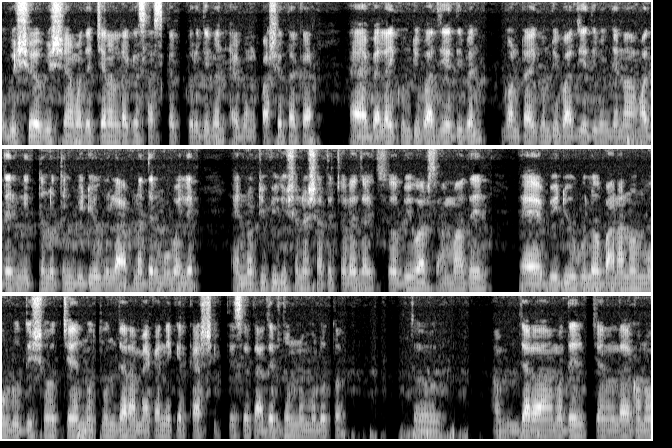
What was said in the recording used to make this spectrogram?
অবশ্যই অবশ্যই আমাদের চ্যানেলটাকে সাবস্ক্রাইব করে দিবেন এবং পাশে থাকা বেল আইকনটি বাজিয়ে দিবেন। ঘণ্টা আইকনটি বাজিয়ে দিবেন যেন আমাদের নিত্য নতুন ভিডিওগুলো আপনাদের মোবাইলে নোটিফিকেশনের সাথে চলে যায়। সো ভিউয়ার্স আমাদের ভিডিওগুলো বানানোর মূল উদ্দেশ্য হচ্ছে নতুন যারা মেকানিকের কাজ শিখতেছে তাদের জন্য মূলত। তো যারা আমাদের চ্যানেলটা এখনও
